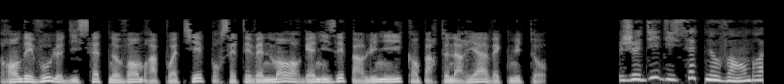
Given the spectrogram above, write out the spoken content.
Rendez-vous le 17 novembre à Poitiers pour cet événement organisé par l'UNIIC en partenariat avec Muto. Jeudi 17 novembre,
